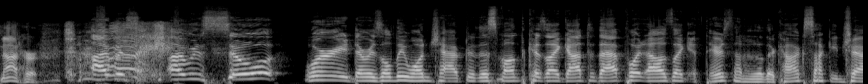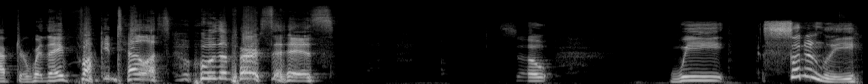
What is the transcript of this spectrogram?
not her. I was I was so worried there was only one chapter this month because I got to that point and I was like, if there's not another cocksucking chapter where they fucking tell us who the person is. So we suddenly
